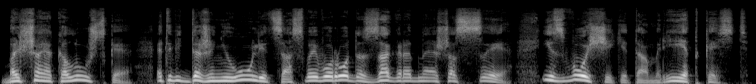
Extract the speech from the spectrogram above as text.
Большая Калужская — это ведь даже не улица, а своего рода загородное шоссе. Извозчики там — редкость.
